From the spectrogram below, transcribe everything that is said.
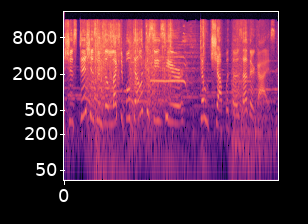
Delicious dishes and delectable delicacies here. Don't shop with those other guys.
